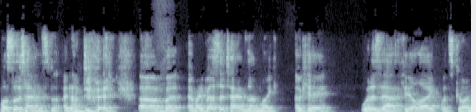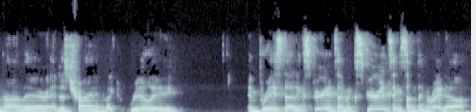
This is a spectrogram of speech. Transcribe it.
most of the times I don't do it, uh, but at my best of times, I'm like, okay, what does that feel like? What's going on there? And just try and like really embrace that experience. I'm experiencing something right now,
